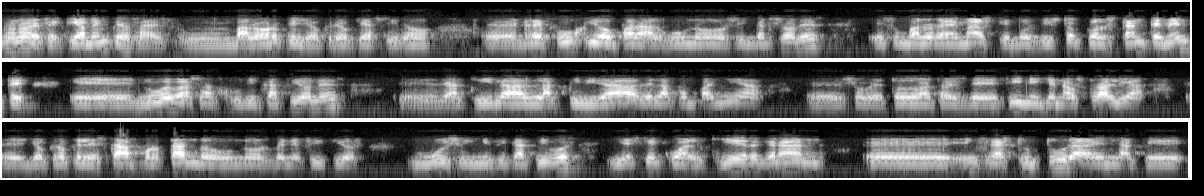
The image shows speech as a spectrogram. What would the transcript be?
No, no, efectivamente, o sea, es un valor que yo creo que ha sido eh, refugio para algunos inversores. Es un valor además que hemos visto constantemente eh, nuevas adjudicaciones. Eh, de aquí la, actividad de la compañía, sobre todo a través de CINIC en Australia, yo creo que le está aportando unos beneficios muy significativos y es que cualquier gran infraestructura en la que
